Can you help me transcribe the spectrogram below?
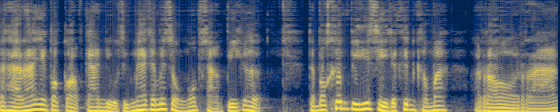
สถานะยังประกอบการอยู่ถึงแม้จะไม่ส่งงบสามปีก็เถอะ แต่พอขึ้นปีที่สี่จะขึ้นคำว่ารอร้าง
